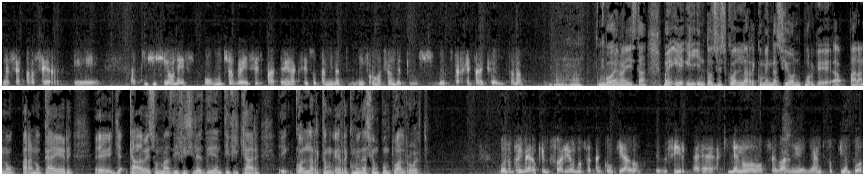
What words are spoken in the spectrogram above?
ya sea para hacer eh, adquisiciones o muchas veces para tener acceso también a la información de, tus, de tu tarjeta de crédito, ¿no? Bueno, ahí está. Bueno, y, y entonces, ¿cuál es la recomendación? Porque ah, para no para no caer, eh, ya cada vez son más difíciles de identificar. Eh, ¿Cuál es la recom- eh, recomendación puntual, Roberto? Bueno, primero que el usuario no sea tan confiado, es decir, eh, aquí ya no se vale, ya en estos tiempos,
